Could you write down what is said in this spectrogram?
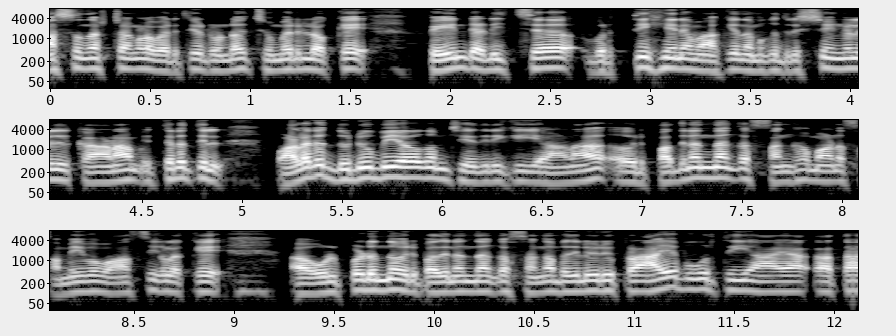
നാശനഷ്ടങ്ങൾ വരുത്തിയിട്ടുണ്ട്. ചുമരിലൊക്കെ പെയിന്റ് അടിച്ച് വൃത്തിഹീനമാക്കി നമുക്ക് ദൃശ്യങ്ങളിൽ കാണാം. ഇത്തരത്തിൽ വളരെ ദുരുപയോഗം ചെയ്തിരിക്കുകയാണ്. ഒരു പതിനൊന്നംഗ സംഘമാണ് സമീപവാസികളൊക്കെ ഉൾപ്പെടുന്ന ഒരു പതിനൊന്നംഗ സംഘം. ഇതിലൊരു പ്രായപൂർത്തിയാകാത്ത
